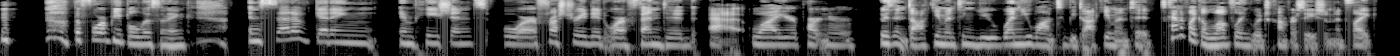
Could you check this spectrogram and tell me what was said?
the four people listening. Instead of getting impatient or frustrated or offended at why your partner isn't documenting you when you want to be documented. It's kind of like a love language conversation. It's like,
